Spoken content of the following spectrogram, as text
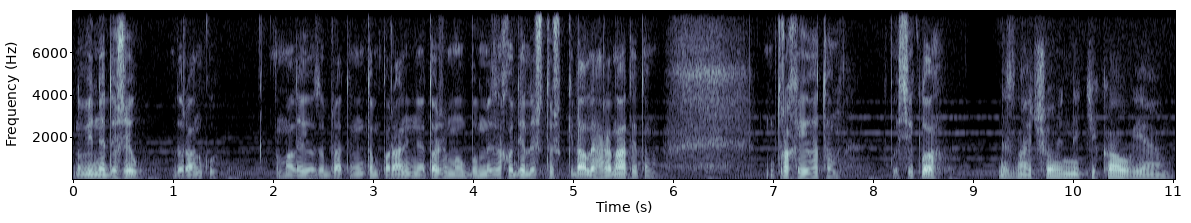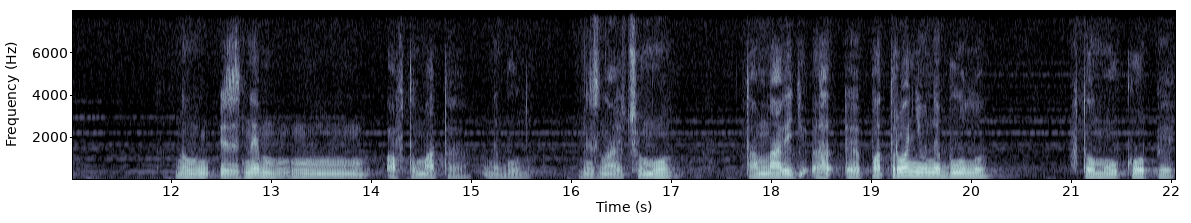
Ну, він не дожив до ранку. Мали його забрати. Він там поранення теж мав, бо ми заходили, що ж кидали гранати там. Ну, Трохи його там посікло. Не знаю, чого він не тікав. Я... Ну, з ним автомата не було. Не знаю чому. Там навіть е, е, патронів не було в тому окопі,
